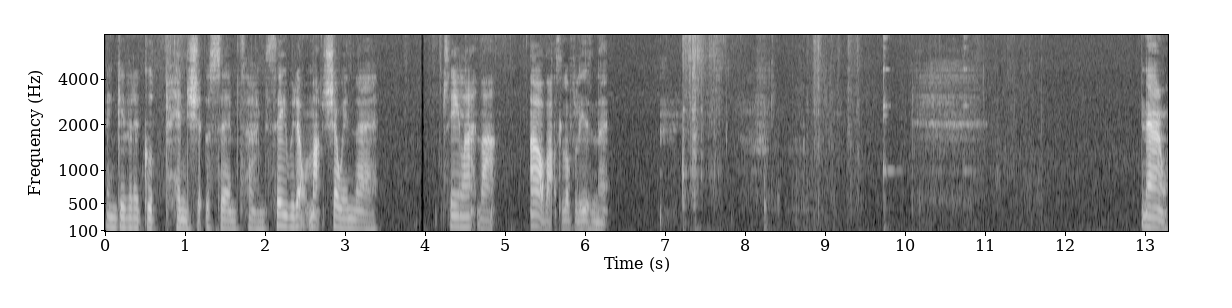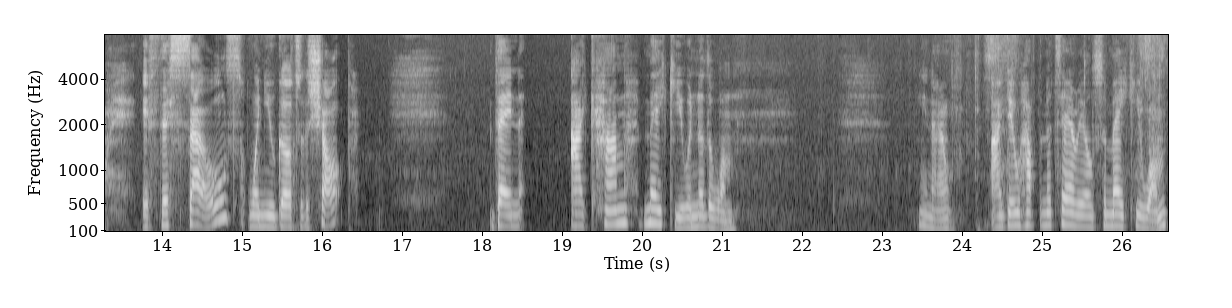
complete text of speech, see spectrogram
and give it a good pinch at the same time. See, we don't want that showing there. See, like that. Oh, that's lovely, isn't it? Now, if this sells when you go to the shop, then I can make you another one. You know, I do have the materials to make you one,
